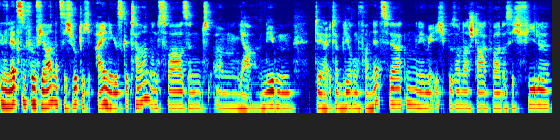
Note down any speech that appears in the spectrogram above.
In den letzten fünf Jahren hat sich wirklich einiges getan. Und zwar sind ähm, ja neben der Etablierung von Netzwerken nehme ich besonders stark wahr, dass sich viele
